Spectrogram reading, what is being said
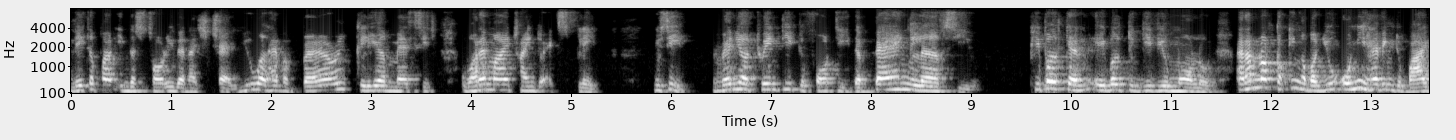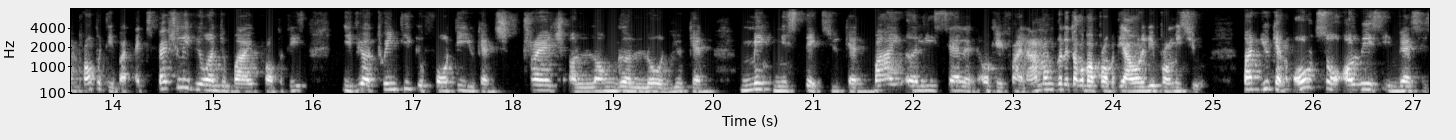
later part in the story when I share, you will have a very clear message. What am I trying to explain? You see, when you're 20 to 40, the bank loves you. People can able to give you more loan. And i'm not talking about you only having to buy property but especially if you want to buy properties if you're 20 to 40 you can stretch a longer loan. You can make mistakes. You can buy early sell and okay fine. I'm not going to talk about property. I already promised you. But you can also always invest in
